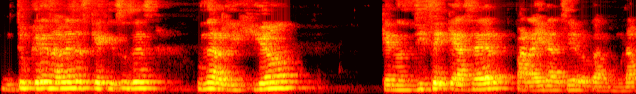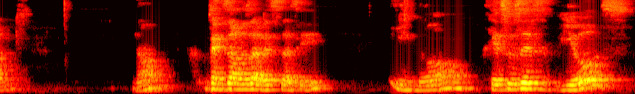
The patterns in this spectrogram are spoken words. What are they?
¿Y tú crees a veces que Jesús es una religión que nos dice qué hacer para ir al cielo cuando muramos? ¿No? Pensamos a veces así. Y no, Jesús es Dios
